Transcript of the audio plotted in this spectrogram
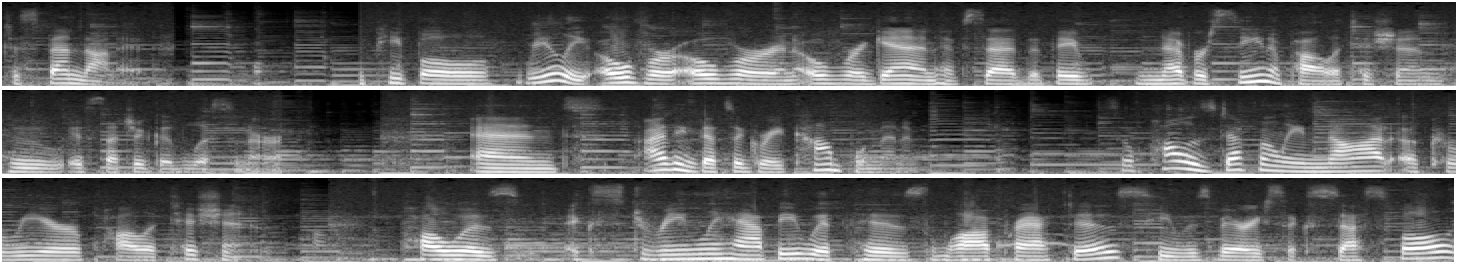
to spend on it. People really over, over and over again have said that they've never seen a politician who is such a good listener. And I think that's a great compliment. So Paul is definitely not a career politician. Paul was extremely happy with his law practice. He was very successful.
